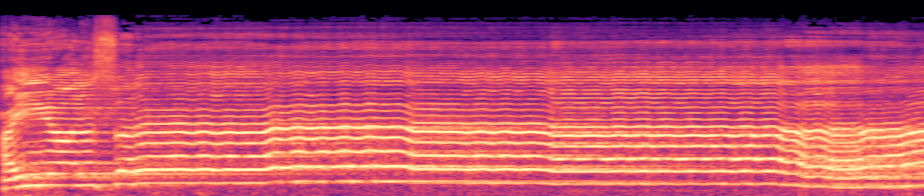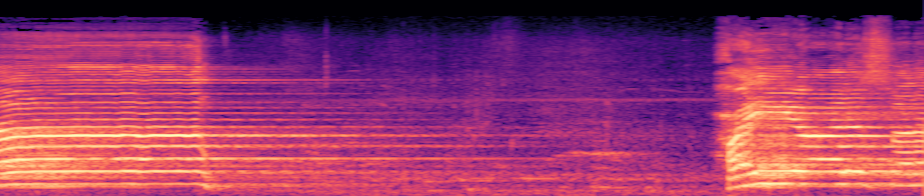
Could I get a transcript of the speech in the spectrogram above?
حي على الصلاة. حي على الصلاة.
